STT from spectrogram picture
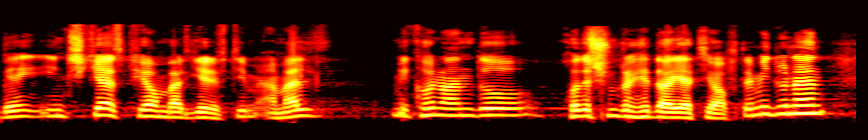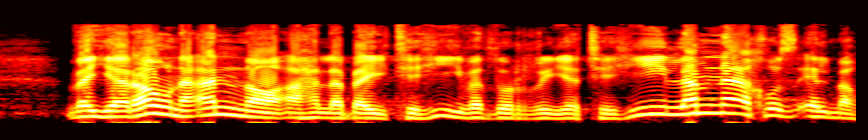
به این چی که از پیامبر گرفتیم عمل می‌کنند و خودشون رو هدایت یافته می‌دونن. و یرون انا اهل بیتهی و ذریتهی لم ناخذ علمه.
